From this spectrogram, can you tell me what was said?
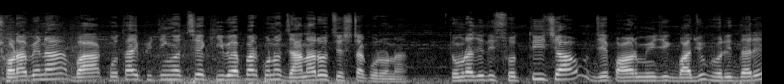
ছড়াবে না বা কোথায় ফিটিং হচ্ছে, কি ব্যাপার, কোনো জানারও চেষ্টা করো না। তোমরা যদি সত্যিই চাও যে পাওয়ার মিউজিক বাজুক হরিদ্বারে,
